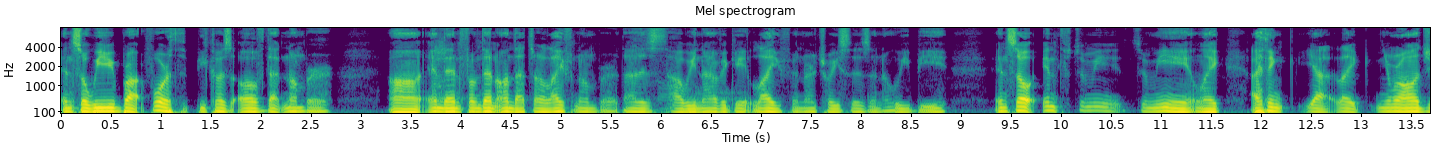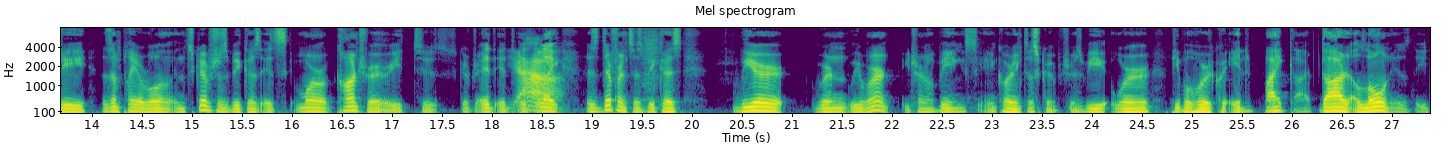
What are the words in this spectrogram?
and so we brought forth because of that number uh, and then from then on that's our life number that is how we navigate life and our choices and who we be and so in to me to me like i think yeah like numerology doesn't play a role in scriptures because it's more contrary to scripture it, it, yeah. it like there's differences because we're we're we weren't eternal beings according to scriptures we were people who were created by god god alone is the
